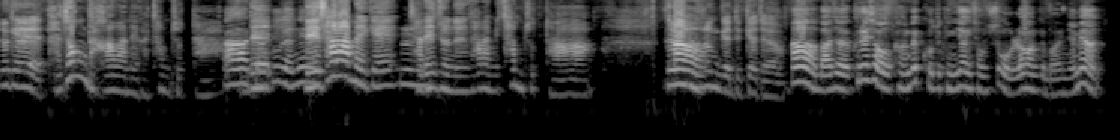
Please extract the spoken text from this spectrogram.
이렇게 다정다감한 애가 참 좋다. 아, 내, 결국에는. 내 사람에게 음. 잘해주는 사람이 참 좋다. 그런 아. 그런 게 느껴져요. 아, 맞아요. 그래서 강백호도 굉장히 점수가 올라간 게 뭐였냐면,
